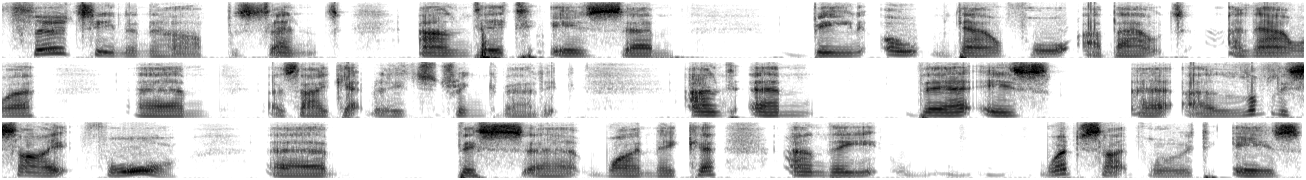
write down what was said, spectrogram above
13.5%, and it is um, being opened now for about an hour um, as I get ready to drink about it. And um, there is a lovely site for uh, this uh, winemaker, and the website for it is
